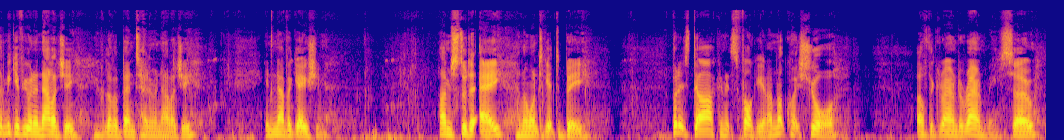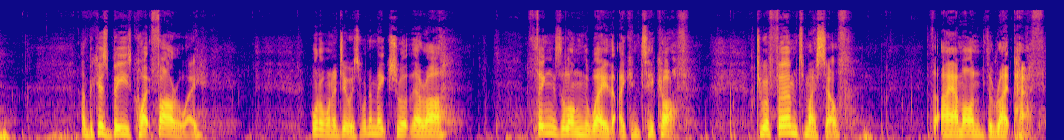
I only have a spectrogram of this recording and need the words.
let me give you an analogy. You love a Ben Turner analogy in navigation. I'm stood at A and I want to get to B, but it's dark and it's foggy and I'm not quite sure of the ground around me. So, and because B is quite far away, what I want to do is I want to make sure that there are things along the way that I can tick off to affirm to myself that I am on the right path.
